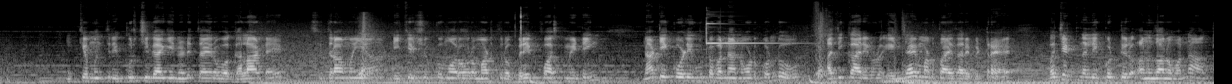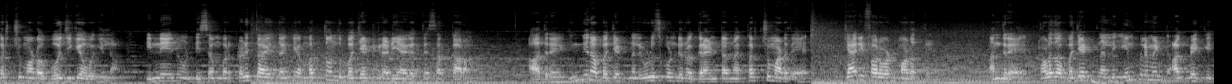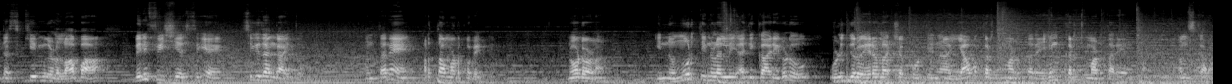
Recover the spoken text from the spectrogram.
ಮುಖ್ಯಮಂತ್ರಿ ಕುರ್ಚಿಗಾಗಿ ನಡೀತಾ ಇರುವ ಗಲಾಟೆ, ಸಿದ್ದರಾಮಯ್ಯ, ಡಿ ಕೆ ಶಿವಕುಮಾರ್ ಅವರು ಮಾಡ್ತಿರೋ ಬ್ರೇಕ್ಫಾಸ್ಟ್ ಮೀಟಿಂಗ್, ನಾಟಿ ಕೋಳಿ ಊಟವನ್ನು ನೋಡಿಕೊಂಡು ಅಧಿಕಾರಿಗಳು ಎಂಜಾಯ್ ಮಾಡ್ತಾ ಇದ್ದಾರೆ ಬಿಟ್ಟರೆ ಬಜೆಟ್ನಲ್ಲಿ ಕೊಟ್ಟಿರೋ ಅನುದಾನವನ್ನು ಖರ್ಚು ಮಾಡೋ ಗೋಜಿಗೆ ಹೋಗಿಲ್ಲ. ಇನ್ನೇನು ಡಿಸೆಂಬರ್ ಕಳೀತಾ ಇದ್ದಂಗೆ ಮತ್ತೊಂದು ಬಜೆಟ್ಗೆ ರೆಡಿಯಾಗುತ್ತೆ ಸರ್ಕಾರ. ಆದರೆ ಹಿಂದಿನ ಬಜೆಟ್ನಲ್ಲಿ ಉಳಿಸ್ಕೊಂಡಿರೋ ಗ್ರ್ಯಾಂಟನ್ನು ಖರ್ಚು ಮಾಡದೆ ಕ್ಯಾರಿ ಫಾರ್ವರ್ಡ್ ಮಾಡುತ್ತೆ. ಅಂದರೆ ಕಳೆದ ಬಜೆಟ್ನಲ್ಲಿ ಇಂಪ್ಲಿಮೆಂಟ್ ಆಗಬೇಕಿದ್ದ ಸ್ಕೀಮ್ಗಳ ಲಾಭ ಬೆನಿಫಿಷಿಯರ್ಸ್ಗೆ ಸಿಗದಂಗಾಯಿತು. ಅಂತಲೇ ಅರ್ಥ ಮಾಡ್ಕೋಬೇಕು. ನೋಡೋಣ. ಇನ್ನು ಮೂರು ತಿಂಗಳಲ್ಲಿ ಅಧಿಕಾರಿಗಳು ಉಳಿದಿರೋ ಎರಡು ಲಕ್ಷ ಕೋಟಿನ ಯಾವ ಖರ್ಚು ಮಾಡ್ತಾರೆ, ಹೆಂಗೆ ಖರ್ಚು ಮಾಡ್ತಾರೆ ಅಂತ. ನಮಸ್ಕಾರ.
